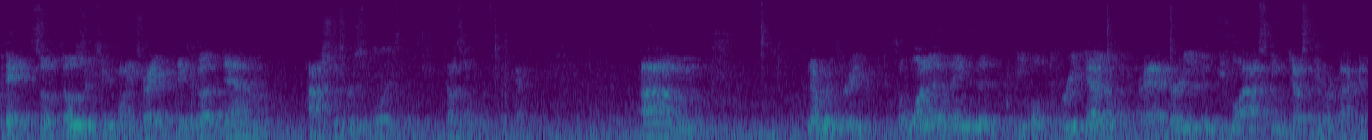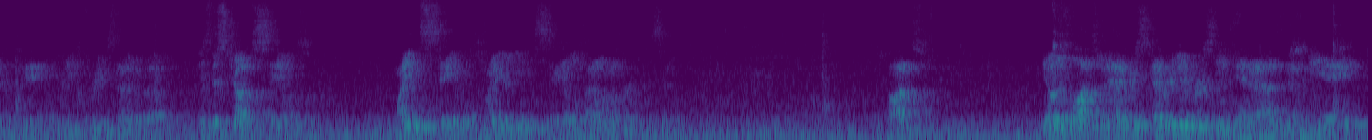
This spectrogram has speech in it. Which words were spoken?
Okay, so those are two points, right? Think about them, passion for sports, doesn't work? Um, number three, so one of the things that people freak out about, right? I heard even people asking Justin and Rebecca the table, he freaks out about, is this job sales? Am I in sales? Am I gonna be in sales? I don't wanna work in sales. Thoughts? You know, there's lots of, every, every university in Canada has an MBA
